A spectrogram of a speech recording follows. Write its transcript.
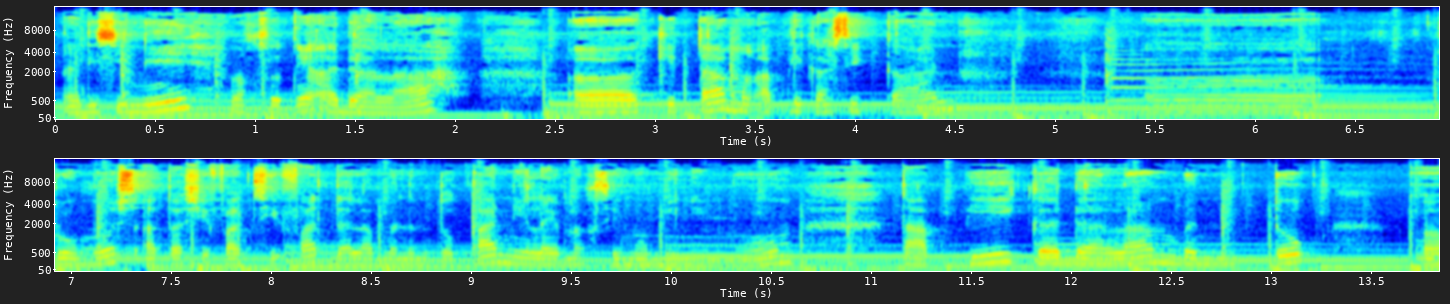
Nah, di sini maksudnya adalah uh, kita mengaplikasikan uh, rumus atau sifat-sifat dalam menentukan nilai maksimum minimum tapi ke dalam bentuk e,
